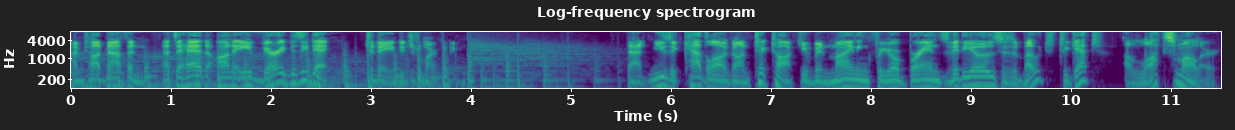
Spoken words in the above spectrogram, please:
I'm Tod Maffin. That's ahead on a very busy day today in digital marketing. That music catalog on TikTok you've been mining for your brand's videos is about to get a lot smaller.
